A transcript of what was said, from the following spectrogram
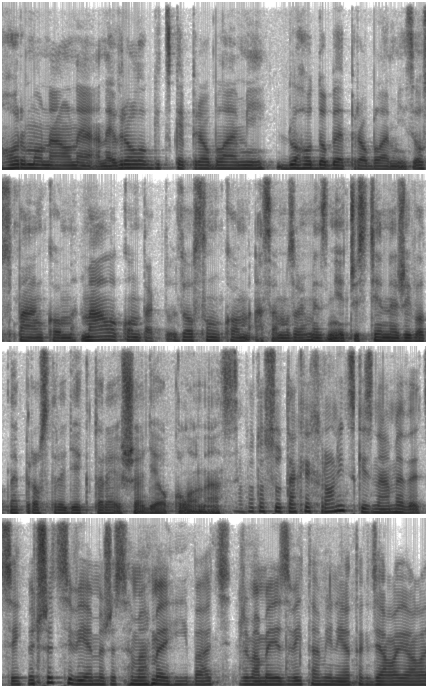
hormonálne a neurologické problémy, dlhodobé problémy so spánkom, málo kontaktu so slnkom a samozrejme znečistené životné prostredie, ktoré je všade okolo nás. A toto sú také chronicky známe veci. Veď všetci vieme, že sa máme hýbať, že máme jesť vitamíny a tak ďalej, ale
